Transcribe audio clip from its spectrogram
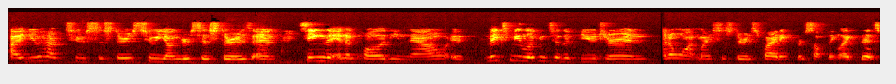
I do have two sisters, two younger sisters, and seeing the inequality now, it makes me look into the future, and I don't want my sisters fighting for something like this.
